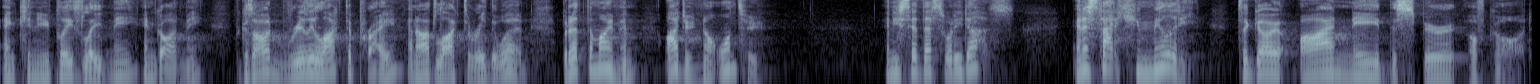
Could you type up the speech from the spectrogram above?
And can you please lead me and guide me? because I would really like to pray and I'd like to read the word. But at the moment, I do not want to. And he said that's what he does. And it's that humility to go, I need the Spirit of God.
